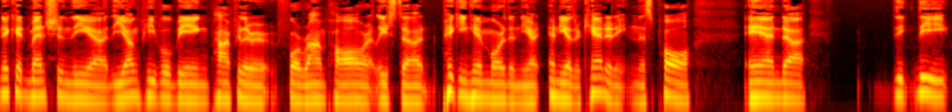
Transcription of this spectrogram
Nick had mentioned the uh, the young people being popular for Ron Paul, or at least uh, picking him more than the, any other candidate in this poll. And uh, the the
